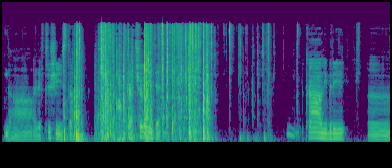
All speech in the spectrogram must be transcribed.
da elettricista, cacciavite, calibri, eh,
